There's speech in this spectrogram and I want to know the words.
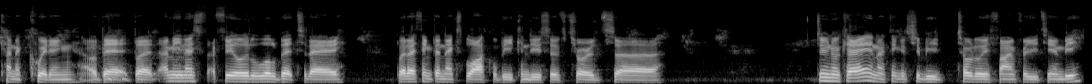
kind of quitting a bit. But I mean, I, I feel it a little bit today, but I think the next block will be conducive towards uh, doing okay, and I think it should be totally fine for UTMB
